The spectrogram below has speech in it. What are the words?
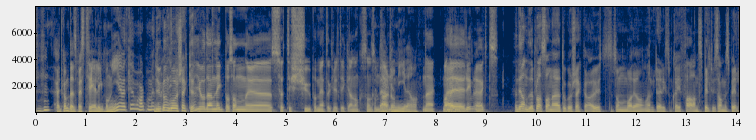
Jeg vet ikke om Dead Space 3 ligger på 9. Jeg vet ikke, hva har på Du kan gå og sjekke. Jo, den ligger på sånn eh, 77 på metakritikk, eller noe sånt som Det er ikke 9, det, da. Nei, men det er rimelig høyt. Men de andre plassene jeg tok og sjekka ut, som var de andre, det er liksom hva i faen spilte vi samme spill?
